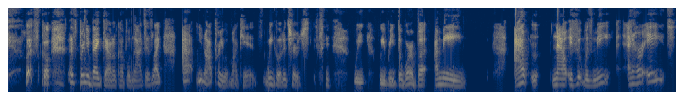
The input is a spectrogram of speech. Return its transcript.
let's go. Let's bring it back down a couple notches. Like I, you know, I pray with my kids. We go to church. we we read the word. But I mean, I now if it was me at her age,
